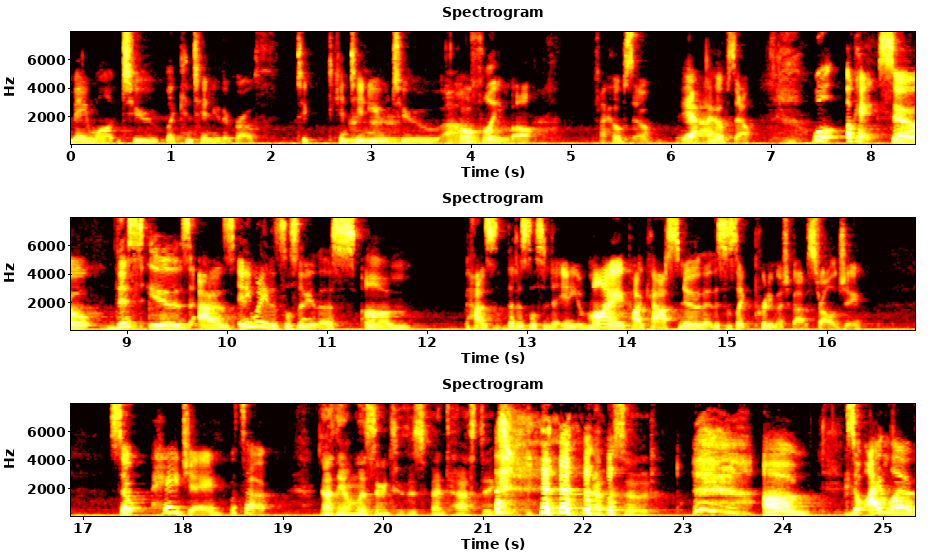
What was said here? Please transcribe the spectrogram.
may want to like continue the growth, to continue to. Um, Hopefully, you will. I hope so. Yeah. I hope so. Well, okay, so this is as anybody that's listening to this um, has that has listened to any of my podcasts know that this is like pretty much about astrology. So, hey Jay, what's up? Nothing. I'm listening to this fantastic episode. Um, so I love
